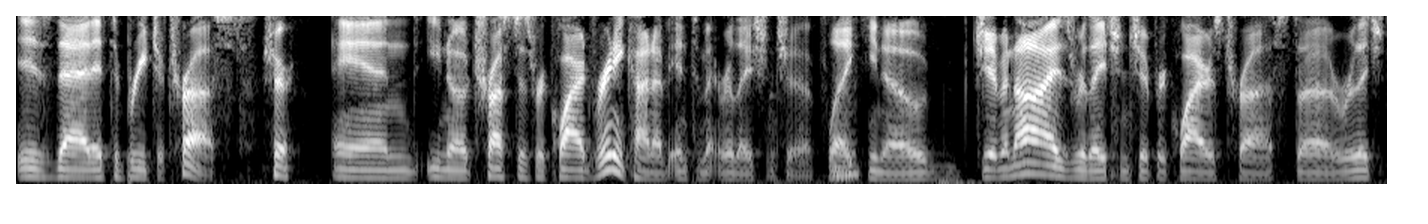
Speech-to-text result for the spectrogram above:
is that it's a breach of trust sure. And you know trust is required for any kind of intimate relationship. Like you know jim and i's relationship requires trust uh relation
